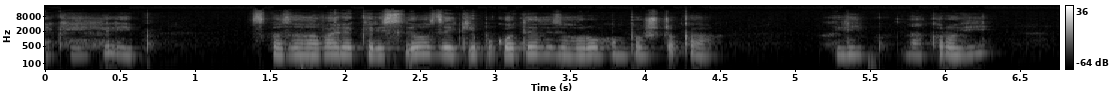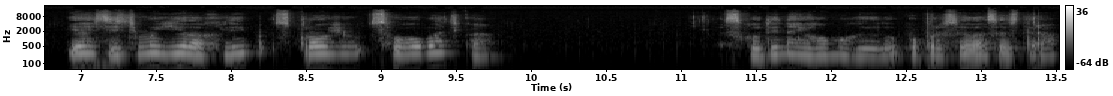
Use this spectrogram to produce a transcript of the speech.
Який хліб? сказала Варя крізь сльози, які покотились горохом по щоках. Хліб на крові? Я з дітьми їла хліб з кров'ю свого батька. Сходи на його могилу, попросила сестра.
